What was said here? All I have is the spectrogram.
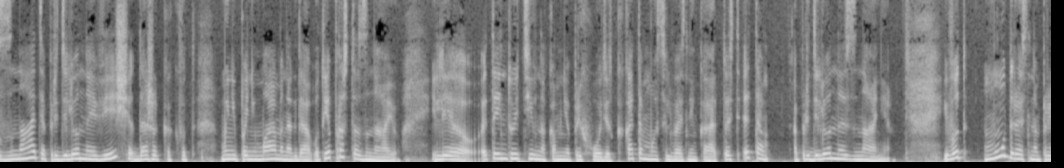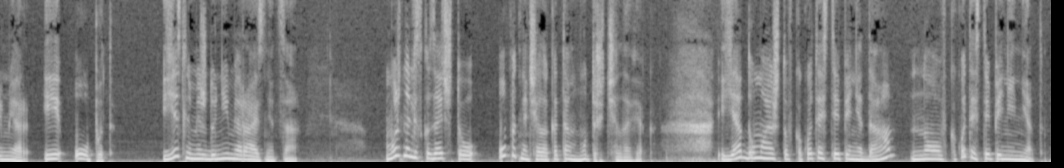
знать определенные вещи, даже как вот мы не понимаем иногда. Вот я просто знаю, или это интуитивно ко мне приходит, какая-то мысль возникает. То есть это определенное знание. И вот мудрость, например, и опыт, есть ли между ними разница? Можно ли сказать, что опытный человек – это мудрый человек? Я думаю, что в какой-то степени да, но в какой-то степени нет –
